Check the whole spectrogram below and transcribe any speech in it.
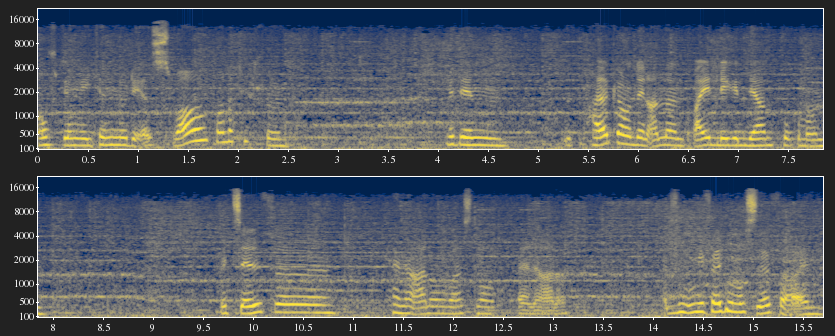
Auf dem Nintendo DS war relativ schön. Mit den mit Palkia und den anderen drei legendären Pokémon. Mit Selfe, keine Ahnung was noch, keine Ahnung. Also mir fällt nur noch Surfer ein.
